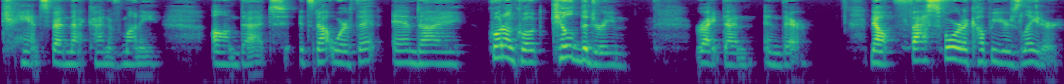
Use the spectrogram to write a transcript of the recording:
can't spend that kind of money on that. It's not worth it. And I, quote unquote, killed the dream right then and there. Now, fast forward a couple years later,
